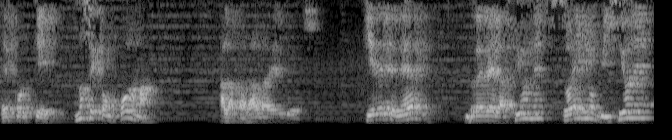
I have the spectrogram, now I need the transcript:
es porque no se conforma a la palabra de Dios. Quiere tener revelaciones, sueños, visiones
